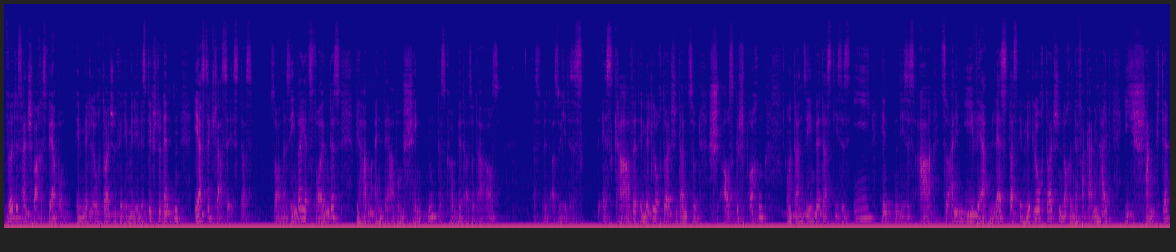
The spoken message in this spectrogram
wird es ein schwaches Verbum. Im Mittelhochdeutschen für die Medivistikstudenten erste Klasse ist das. So, und da sehen wir jetzt folgendes. Wir haben ein Verbum schenken, das kommt, wird also daraus. Das wird also hier dieses SK wird im Mittelhochdeutschen dann so sch ausgesprochen und dann sehen wir, dass dieses I hinten, dieses A, zu einem I werden lässt, das im Mittelhochdeutschen noch in der Vergangenheit ich schankte,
